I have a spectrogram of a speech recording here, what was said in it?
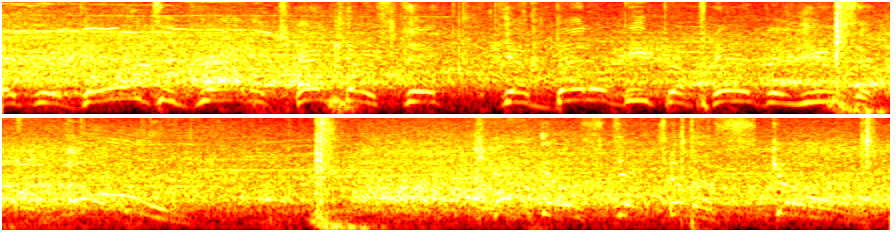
If you're going to grab a kendo stick, you better be prepared to use it. Oh! Kendo stick to the skull.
